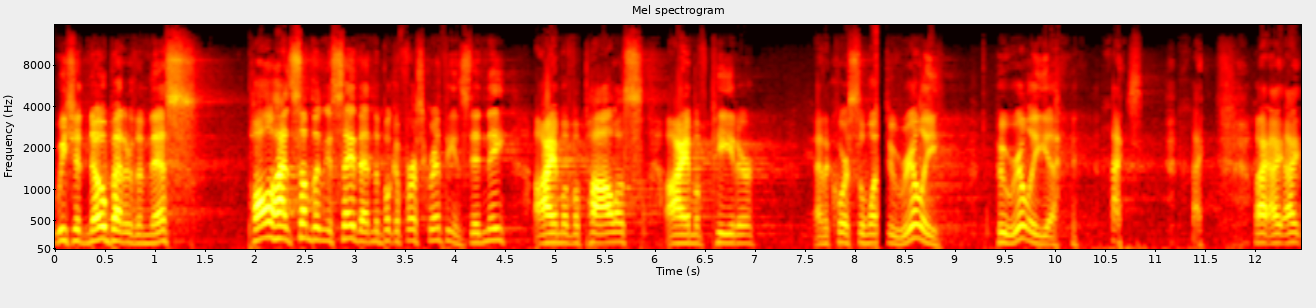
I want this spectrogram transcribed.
We should know better than this. Paul had something to say that in the book of 1 Corinthians, didn't he? I am of Apollos, I am of Peter. And of course, the ones who really, who really, uh, I, I, I, I,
